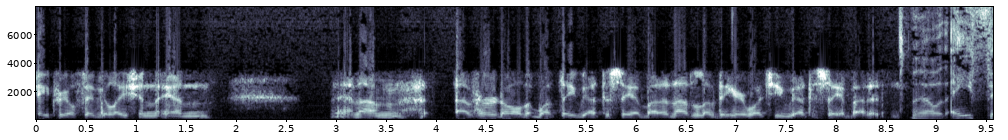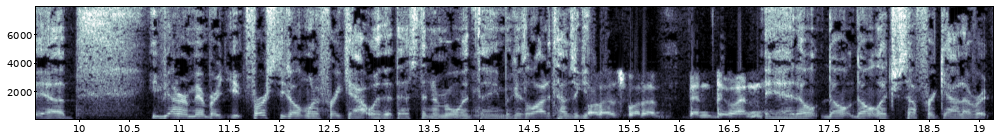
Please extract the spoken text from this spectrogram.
atrial fibrillation, and and um, I've heard all that what they've got to say about it, and I'd love to hear what you've got to say about it. Well, with AFib, you've got to remember first you don't want to freak out with it. That's the number one thing because a lot of times it gets. Well, that's what I've been doing. Yeah, don't don't don't let yourself freak out over it.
